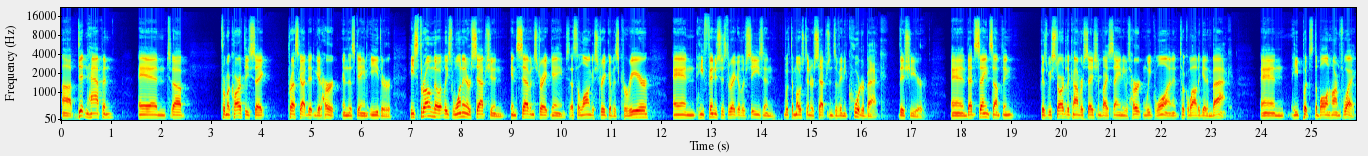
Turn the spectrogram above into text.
Uh, didn't happen. And uh, for McCarthy's sake, Prescott didn't get hurt in this game either. He's thrown, though, at least one interception in seven straight games. That's the longest streak of his career. And he finishes the regular season with the most interceptions of any quarterback this year. And that's saying something because we started the conversation by saying he was hurt in week one and it took a while to get him back. And he puts the ball in harm's way.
